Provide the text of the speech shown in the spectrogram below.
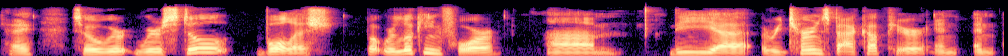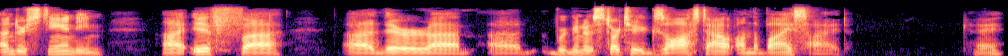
Okay, so we're we're still bullish, but we're looking for um, the returns back up here and, and understanding if uh, uh, they're, we're going to start to exhaust out on the buy side, okay?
